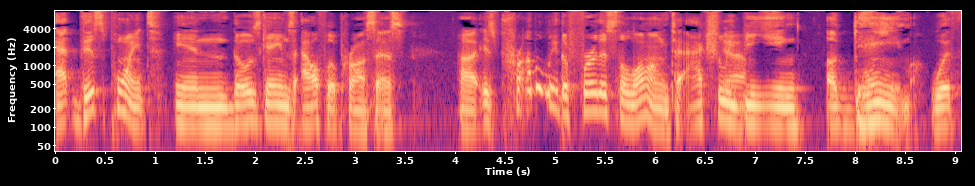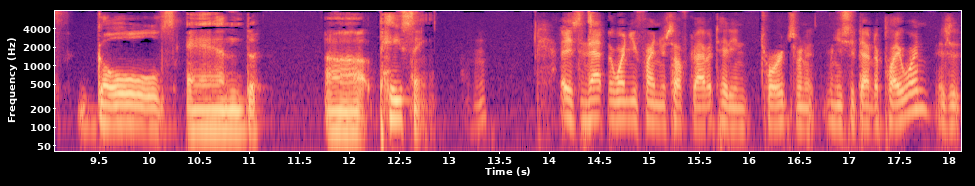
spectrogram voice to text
at this point in those games' alpha process, uh, is probably the furthest along to actually Yeah. being a game with goals and uh, pacing. Is that the one you find yourself gravitating towards when it, when you sit down to play one? Is it?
